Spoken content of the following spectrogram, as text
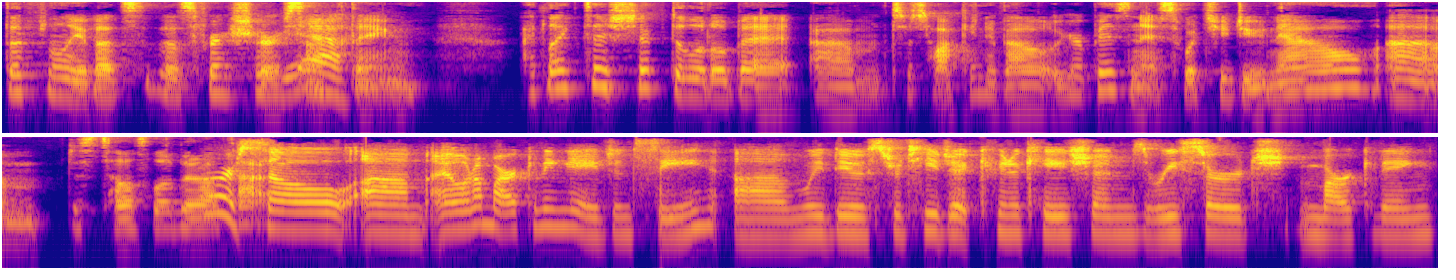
definitely. That's, that's for sure yeah. something. I'd like to shift a little bit um, to talking about your business, what you do now. Um, just tell us a little bit sure. about that. So, um, I own a marketing agency. Um, we do strategic communications, research, marketing.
